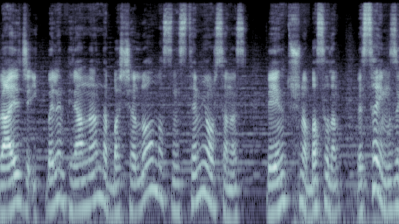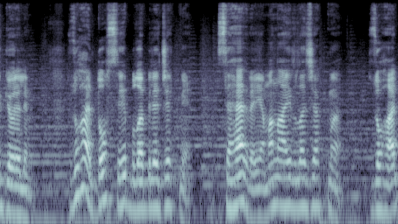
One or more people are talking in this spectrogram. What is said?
ve ayrıca İkbal'in planlarının da başarılı olmasını istemiyorsanız beğeni tuşuna basalım ve sayımızı görelim. Zuhal dosyayı bulabilecek mi? Seher ve Yaman ayrılacak mı? Zuhal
